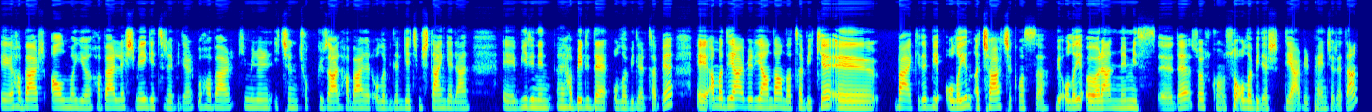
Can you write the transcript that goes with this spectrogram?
e, haber almayı, haberleşmeyi getirebilir. Bu haber kimilerin için çok güzel haberler olabilir. Geçmişten gelen e, birinin e, haberi de olabilir tabii. E, ama diğer bir yandan da tabii ki e, belki de bir olayın açığa çıkması, bir olayı öğrenmemiz e, de söz konusu olabilir diğer bir pencereden.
